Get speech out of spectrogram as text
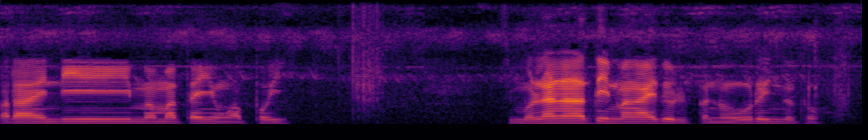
para hindi mamatay yung apoy. Simulan na natin mga idol. Panuorin nyo to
